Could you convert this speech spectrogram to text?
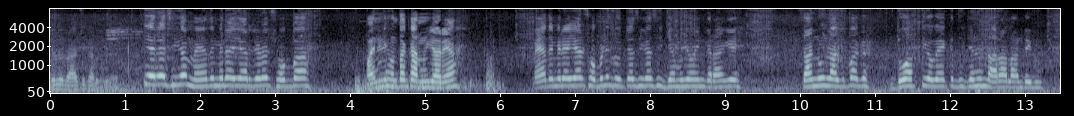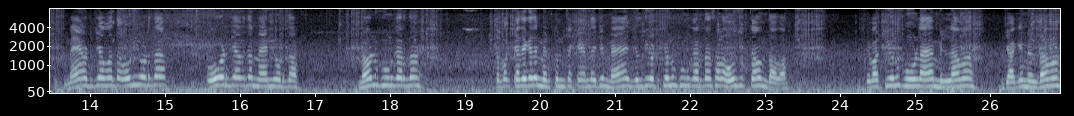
ਚਲੋ ਰਾਹ ਚ ਕਰਦੇ ਆ। ਰਿਹਾ ਸੀਗਾ ਮੈਂ ਤੇ ਮੇਰਾ ਯਾਰ ਜਿਹੜਾ ਸ਼ੁਭ। ਆ ਫਾਈਨਲੀ ਹੁਣ ਤਾਂ ਘਰ ਨੂੰ ਜਾ ਰਹੇ ਆ ਮੈਂ ਤੇ ਮੇਰਾ ਯਾਰ ਸ਼ੁਭ ਨੇ ਸੋਚਿਆ ਸੀਗਾ, ਅਸੀਂ ਜਿਮ ਜੁਆਇਨ ਕਰਾਂਗੇ। ਸਾਨੂੰ ਲਗਭਗ 2 ਹਫ਼ਤੇ ਹੋ ਗਏ ਇੱਕ ਦੂਜੇ ਨੂੰ ਲਾਰਾ ਲਾਉਂਦੇ ਨੂੰ। ਮੈਂ ਉੱਠ ਜਾਵਾਂ ਤਾਂ ਉਹ ਨਹੀਂ ਉੱਠਦਾ, ਉਹ ਉੱਠ ਜਾਵੇ ਤਾਂ ਮੈਂ ਨਹੀਂ ਉੱਠਦਾ। ਮੈਂ ਉਹਨੂੰ ਫੋਨ ਕਰਦਾ, ਤਾਂ ਕਦੇ ਕਦੇ ਮੇਰੇ ਤੋਂ ਨਹੀਂ ਚੱਕਿਆ ਜਾਂਦਾ। ਜੇ ਮੈਂ ਜਲਦੀ ਉੱਠ ਕੇ ਉਹਨੂੰ ਫੋਨ ਕਰਦਾ, ਸਾਲਾ ਉਹ ਸੁੱਤਾ ਹੁੰਦਾ ਵਾ। ਤੇ ਬਾਕੀ ਉਹਨੂੰ ਫੋਨ ਲਾਇਆ, ਮਿਲਣਾ ਵਾ, ਜਾ ਕੇ ਮਿਲਦਾ ਵਾ।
